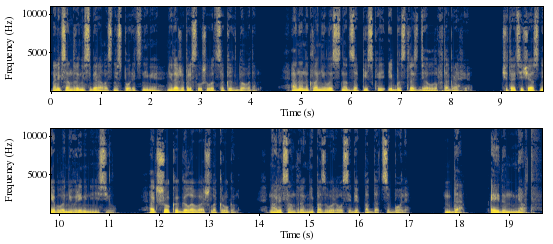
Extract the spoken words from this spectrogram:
Александра не собиралась ни спорить с ними, ни даже прислушиваться к их доводам. Она наклонилась над запиской и быстро сделала фотографию. Читать сейчас не было ни времени, ни сил. От шока голова шла кругом. Но Александра не позволила себе поддаться боли. Да, Эйден мертв.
